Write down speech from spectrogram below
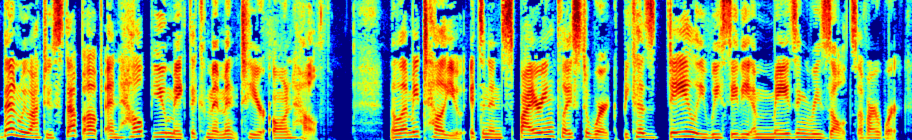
then we want to step up and help you make the commitment to your own health. Now, let me tell you, it's an inspiring place to work because daily we see the amazing results of our work.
